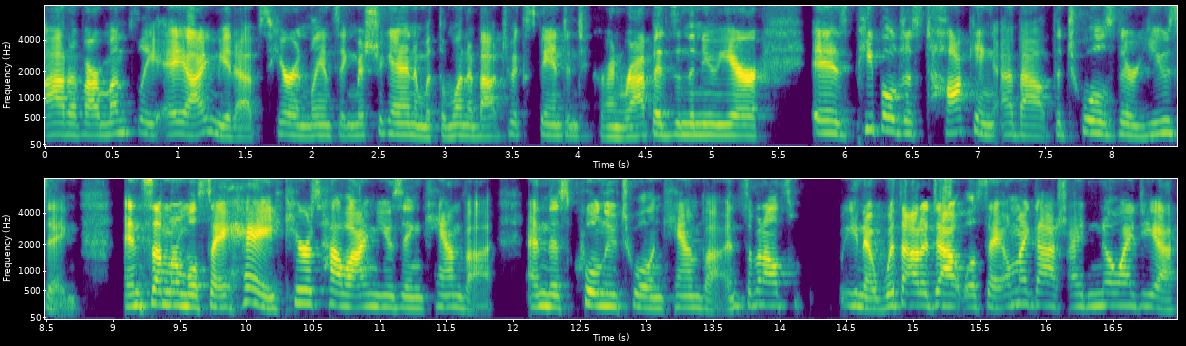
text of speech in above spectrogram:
out of our monthly AI meetups here in Lansing, Michigan, and with the one about to expand into Grand Rapids in the new year, is people just talking about the tools they're using. And someone will say, Hey, here's how I'm using Canva and this cool new tool in Canva. And someone else, you know, without a doubt will say, Oh my gosh, I had no idea.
